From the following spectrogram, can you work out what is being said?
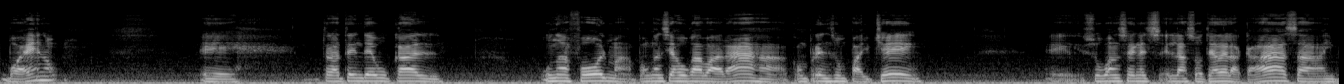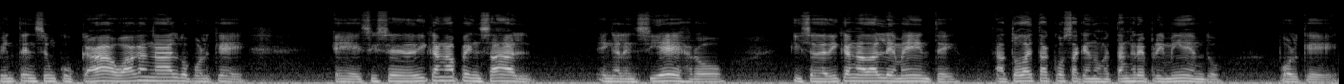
bueno, eh, traten de buscar una forma, pónganse a jugar baraja, cómprense un parche, eh, súbanse en, la azotea de la casa, invéntense un cucao, hagan algo porque eh, si se dedican a pensar en el encierro y se dedican a darle mente a todas estas cosas que nos están reprimiendo, porque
